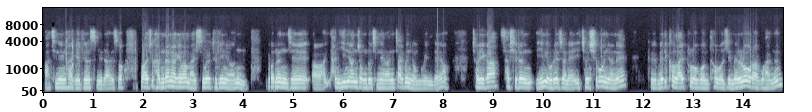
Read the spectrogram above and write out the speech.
아, 진행하게 되었습니다. 그래서 뭐 아주 간단하게만 말씀을 드리면 이거는 이제 어, 한 2년 정도 진행하는 짧은 연구인데요. 저희가 사실은 이미 오래전에 2015년에 그 Medical Life Log Ontology MELLO라고 하는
